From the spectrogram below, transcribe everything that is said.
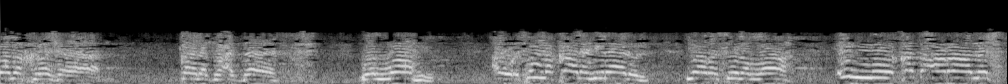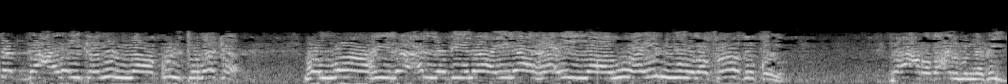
ومخرجا. قال ابن عباس والله أو ثم قال هلال يا رسول الله إني قد أرى ما اشتد عليك مما قلت لك. والله لا الذي لا إله إلا هو إني لصادق. فأعرض عنه النبي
